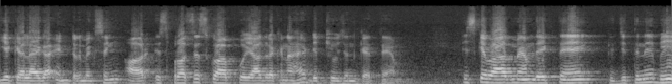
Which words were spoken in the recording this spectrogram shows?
ये कहलाएगा इंटरमिक्सिंग और इस प्रोसेस को आपको याद रखना है डिफ्यूजन कहते हैं हम। इसके बाद में हम देखते हैं कि जितने भी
